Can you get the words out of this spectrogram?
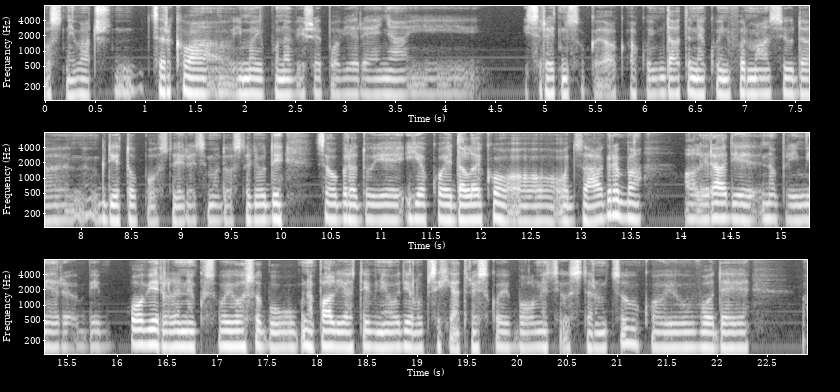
osnivač crkva imaju puno više povjerenja i, i sretni su ako im date neku informaciju da gdje to postoji. Recimo dosta ljudi se obraduje iako je daleko od Zagreba ali radije na primjer bi povjerili neku svoju osobu na palijativni odjel u psihijatrijskoj bolnici u Strmcu koju vode uh,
